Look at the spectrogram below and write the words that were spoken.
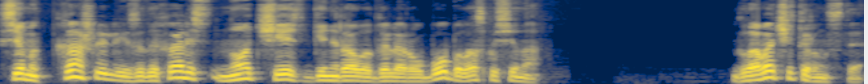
все мы кашляли и задыхались, но честь генерала Деля Рубо была спасена. Глава 14.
